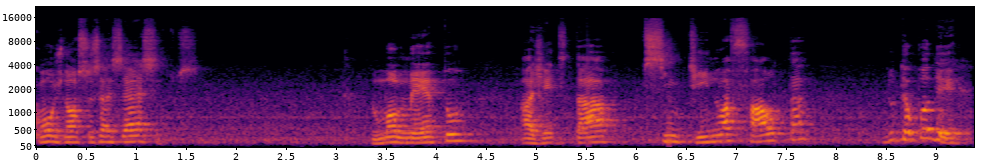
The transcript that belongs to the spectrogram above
com os nossos exércitos. No momento, a gente está sentindo a falta do teu poder.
